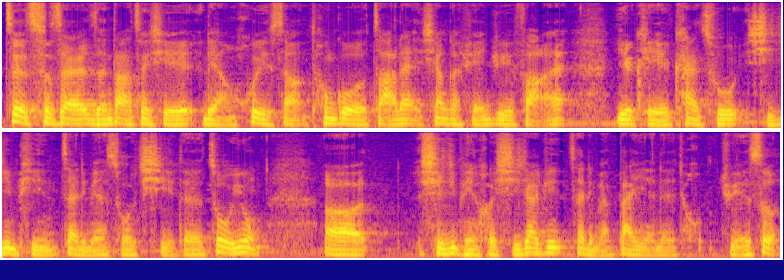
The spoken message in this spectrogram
这次在人大这些两会上通过砸烂香港选举法案，也可以看出习近平在里面所起的作用。呃，习近平和习家军在里面扮演的角色。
